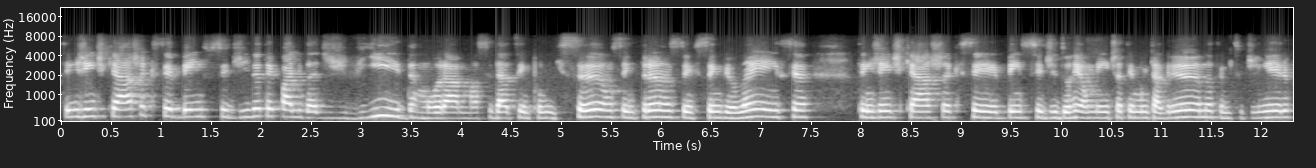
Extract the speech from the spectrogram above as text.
Tem gente que acha que ser bem sucedido é ter qualidade de vida, morar numa cidade sem poluição, sem trânsito, sem violência. Tem gente que acha que ser bem sucedido realmente é ter muita grana, ter muito dinheiro.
